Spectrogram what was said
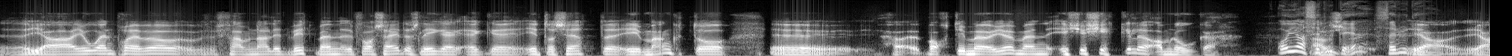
Ja, jo, en prøver å favne litt vidt, men for å si det slik, jeg, er interessert i mangt og eh, borti mye, men ikke skikkelig om noe. Å ja, ser du Altså, det? Ser du det? Ja, ja,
